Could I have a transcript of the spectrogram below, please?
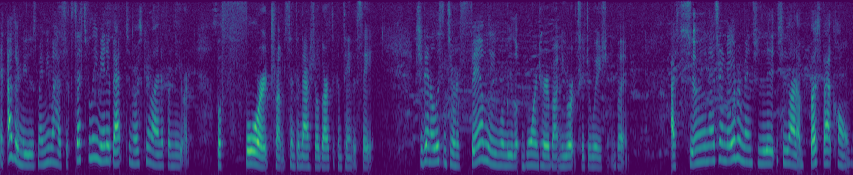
In other news, my Mima has successfully made it back to North Carolina from New York before Trump sent the National Guard to contain the state. She didn't listen to her family when we warned her about New York's situation, but as soon as her neighbor mentioned it, she's on a bus back home.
